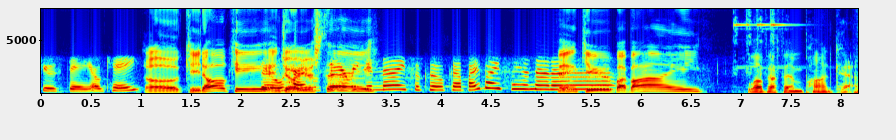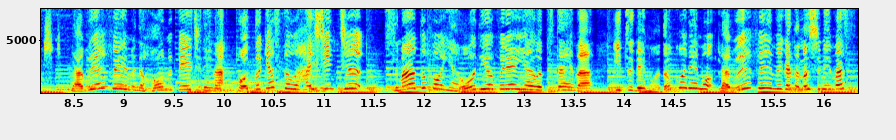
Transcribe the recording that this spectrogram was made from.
Tuesday, okay? Okie dokie. So enjoy have your a very stay. good night, Fukuoka. Bye bye, sayonara. Thank you. Bye bye. Love FM Podcast. ラブ f m のホームページではポッドキャストを配信中スマートフォンやオーディオプレイヤーを使えばいつでもどこでもラブ f m が楽しめます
